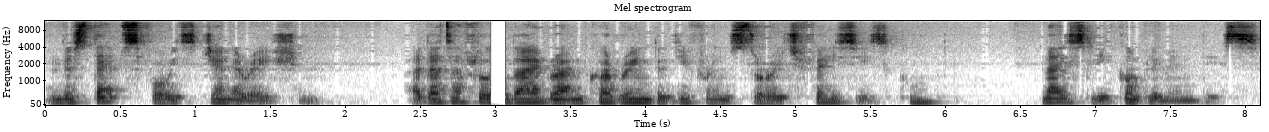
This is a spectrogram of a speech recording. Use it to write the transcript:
and the steps for its generation. A data flow diagram covering the different storage phases could nicely complement this.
